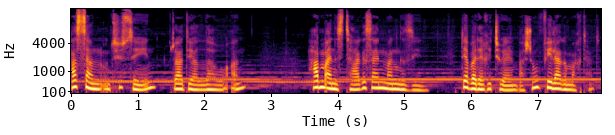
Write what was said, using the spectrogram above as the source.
Hassan und Hussein, radiallahu an, haben eines Tages einen Mann gesehen, der bei der rituellen Waschung Fehler gemacht hat.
